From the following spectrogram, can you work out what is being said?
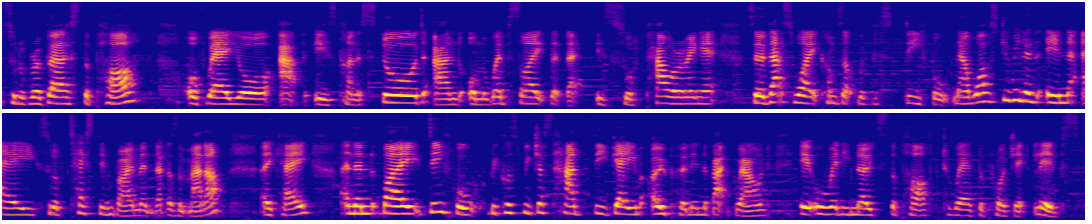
sort of reverse the path of where your app is kind of stored and on the website that that is sort of powering it. So that's why it comes up with this default. Now whilst you're in a, in a sort of test environment that doesn't matter okay? And then by default because we just had the game open in the background it already knows the path to where the project lives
